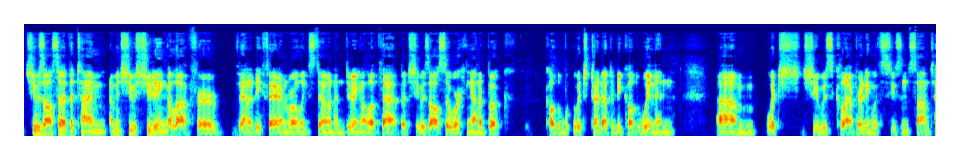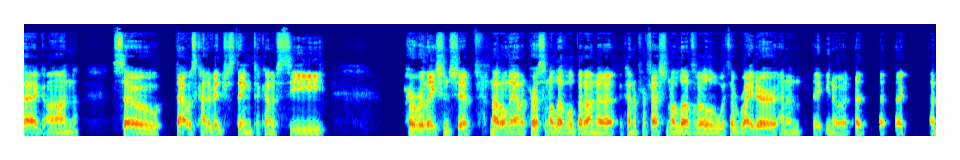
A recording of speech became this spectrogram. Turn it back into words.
She was also at the time. I mean, she was shooting a lot for Vanity Fair and Rolling Stone and doing all of that, but she was also working on a book called, which turned out to be called Women, um, which she was collaborating with Susan Sontag on. So that was kind of interesting to kind of see her relationship not only on a personal level but on a kind of professional level with a writer and an you know a a, a, a,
